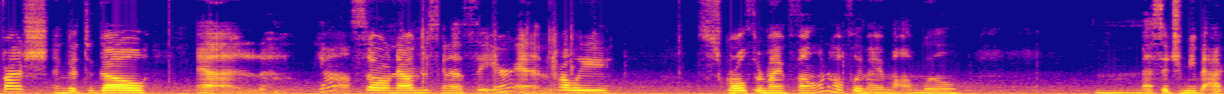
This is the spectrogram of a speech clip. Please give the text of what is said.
fresh and good to go. And yeah, so now I'm just gonna sit here and probably scroll through my phone. Hopefully, my mom will message me back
